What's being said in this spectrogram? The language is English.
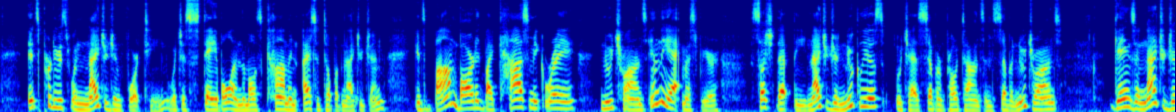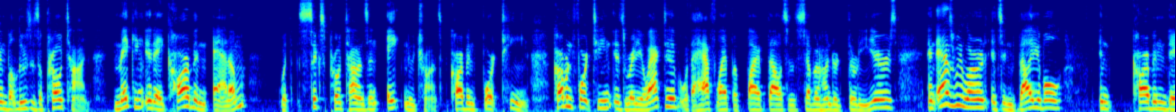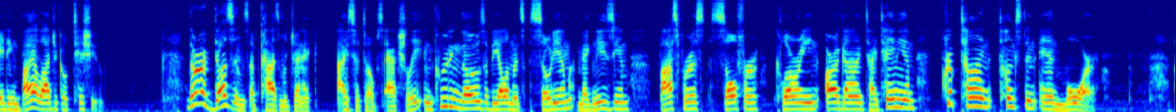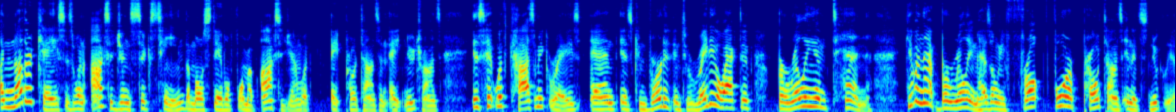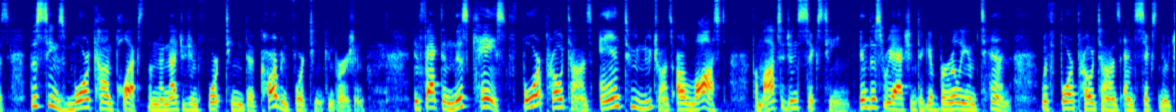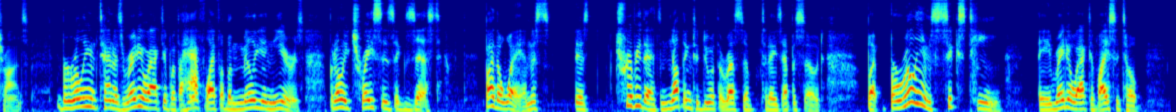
It's produced when nitrogen 14, which is stable and the most common isotope of nitrogen, gets bombarded by cosmic ray neutrons in the atmosphere, such that the nitrogen nucleus, which has seven protons and seven neutrons, gains a nitrogen but loses a proton, making it a carbon atom with six protons and eight neutrons, carbon 14. Carbon 14 is radioactive with a half life of 5,730 years, and as we learned, it's invaluable in carbon dating biological tissue. There are dozens of cosmogenic isotopes, actually, including those of the elements sodium, magnesium, phosphorus, sulfur, chlorine, argon, titanium, krypton, tungsten, and more. Another case is when oxygen 16, the most stable form of oxygen with 8 protons and 8 neutrons, is hit with cosmic rays and is converted into radioactive beryllium 10. Given that beryllium has only four protons in its nucleus, this seems more complex than the nitrogen 14 to carbon 14 conversion. In fact, in this case, four protons and two neutrons are lost from oxygen 16 in this reaction to give beryllium 10 with four protons and six neutrons. Beryllium 10 is radioactive with a half life of a million years, but only traces exist. By the way, and this is trivia that has nothing to do with the rest of today's episode, but beryllium 16, a radioactive isotope,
